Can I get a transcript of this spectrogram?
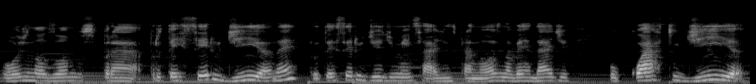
hoje nós vamos para o terceiro dia, né? Para o terceiro dia de mensagens para nós. Na verdade, o quarto dia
